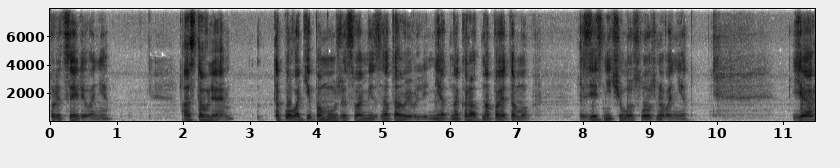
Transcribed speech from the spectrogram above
прицеливания. Оставляем. Такого типа мы уже с вами изготавливали неоднократно, поэтому здесь ничего сложного нет. Я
